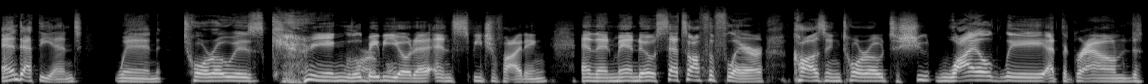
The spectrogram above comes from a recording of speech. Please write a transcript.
and at the end when Toro is carrying little baby Yoda and speechifying, and then Mando sets off the flare, causing Toro to shoot wildly at the ground,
